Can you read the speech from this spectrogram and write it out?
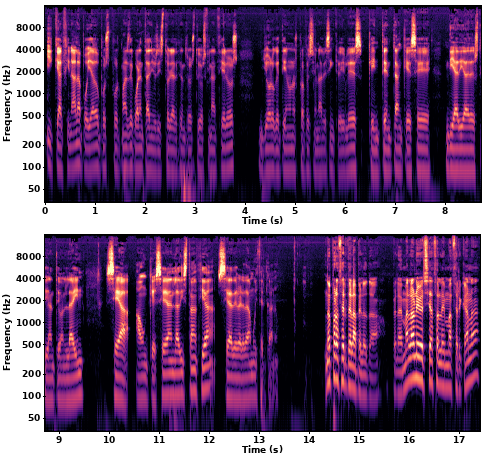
y que al final apoyado pues por más de 40 años de historia del Centro de Estudios Financieros, yo creo que tiene unos profesionales increíbles que intentan que ese día a día del estudiante online sea, aunque sea en la distancia, sea de verdad muy cercano. No es para hacerte la pelota, pero además la universidad online más cercana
